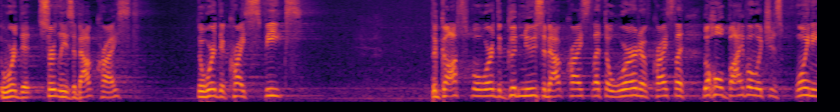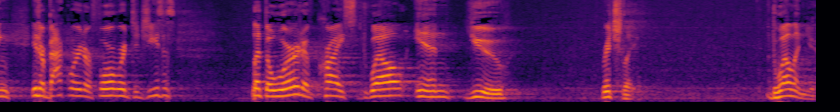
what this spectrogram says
the word that certainly is about Christ, the word that Christ speaks, the gospel word, the good news about Christ. Let the word of Christ, let the whole Bible, which is pointing either backward or forward to Jesus, let the word of Christ dwell in you richly. Dwell in you.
